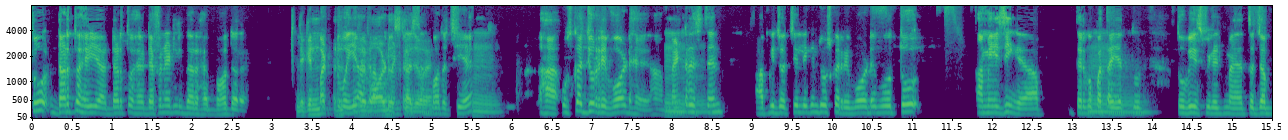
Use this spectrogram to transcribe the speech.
तो डर तो है यार डर तो है डेफिनेटली डर है बहुत डर है। लेकिन बट वो ये रिवॉर्ड उसका जो है। बहुत अच्छी है हाँ उसका जो रिवॉर्ड है हाँ मेंटल स्ट्रेंथ आपकी जो अच्छी है लेकिन जो उसका रिवॉर्ड है वो तो अमेजिंग है। आप तेरे को पता ही है तू तू भी इस फ़ील्ड में है तो जब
